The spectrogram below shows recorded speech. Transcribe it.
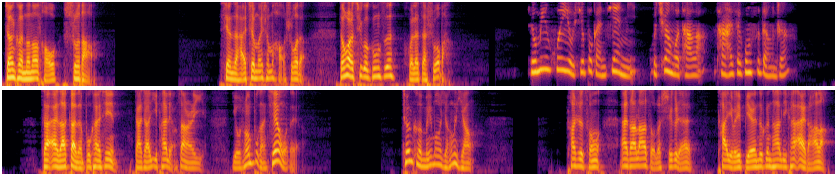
张克挠挠头说道：“现在还真没什么好说的，等会儿去过公司回来再说吧。”刘明辉有些不敢见你。我劝过他了，他还在公司等着。在艾达干的不开心，大家一拍两散而已，有什么不敢见我的呀？张可眉毛扬了扬。他是从艾达拉走了十个人，他以为别人都跟他离开艾达了。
